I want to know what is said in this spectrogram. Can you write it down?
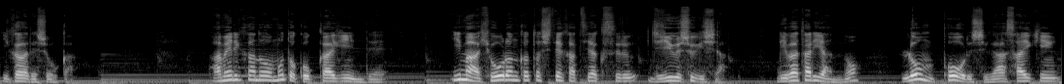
いかがでしょうか？アメリカの元国会議員で今評論家として活躍する自由主義者リバタリアンのロン・ポール氏が最近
